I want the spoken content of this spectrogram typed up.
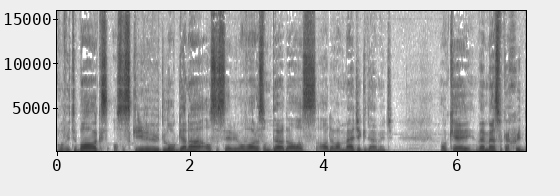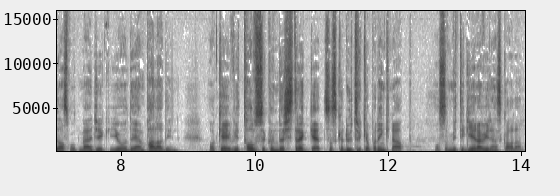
går vi tillbaks och så skriver vi ut loggarna och så ser vi vad var det som dödade oss? Ja det var magic damage Okej, okay. vem är det som kan skydda oss mot magic? Jo det är en paladin Okej, okay, vid 12 sekunders sträcket så ska du trycka på din knapp och så mitigerar vi den skadan.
